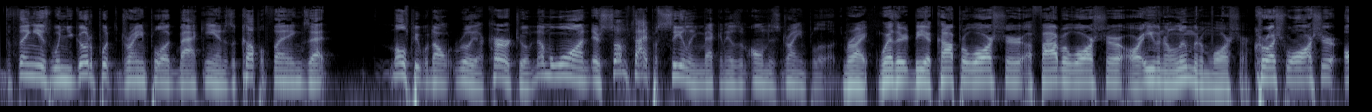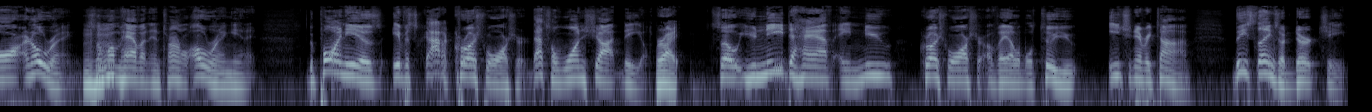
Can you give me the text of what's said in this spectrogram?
the thing is, when you go to put the drain plug back in, there's a couple things that most people don't really occur to them. Number one, there's some type of sealing mechanism on this drain plug. Right. Whether it be a copper washer, a fiber washer, or even an aluminum washer. crush washer or an O-ring. Some mm-hmm. of them have an internal O-ring in it. The point is, if it's got a crush washer, that's a one-shot deal. Right. So you need to have a new crush washer available to you each and every time. These things are dirt cheap.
